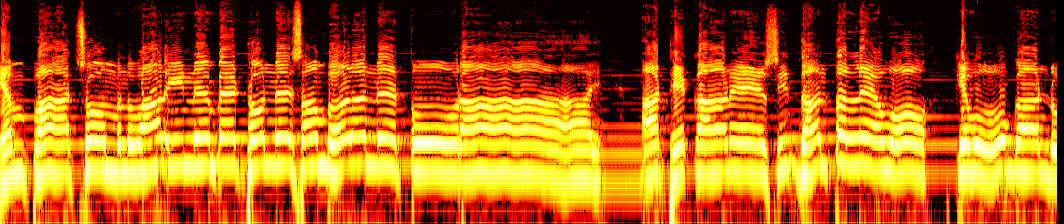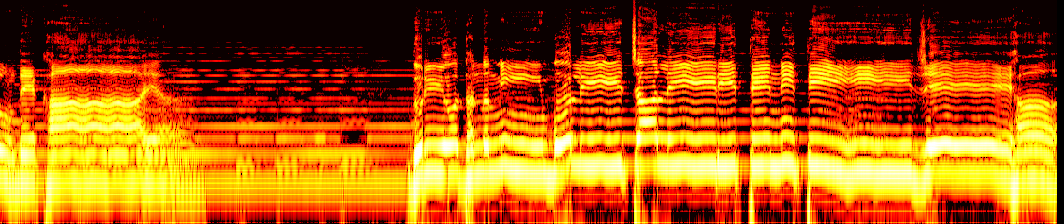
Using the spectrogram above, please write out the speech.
એમ પાછો મનવાળીને બેઠો ને સાંભળ ને તું રાય. આ ઠેકાણે સિદ્ધાંત લેવો કેવું ગાંડું દેખાય? દુર્યોધનની બોલી ચાલી રીતિ નીતિ જે હા,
